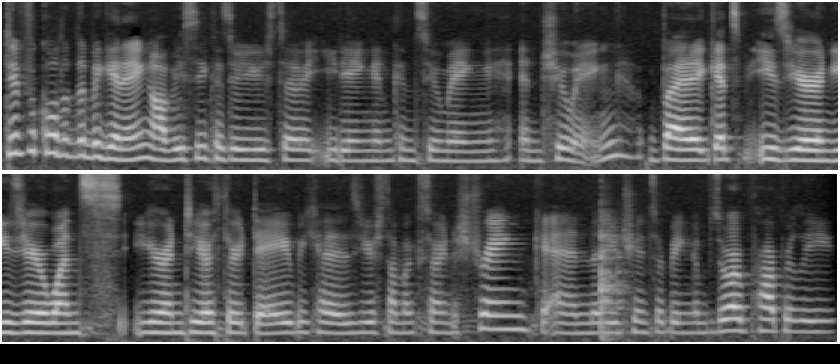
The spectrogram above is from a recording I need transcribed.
difficult at the beginning, obviously, because you're used to eating and consuming and chewing, but it gets easier and easier once you're into your third day because your stomach's starting to shrink and the nutrients are being absorbed properly.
